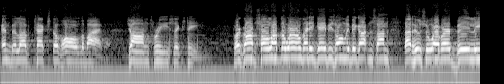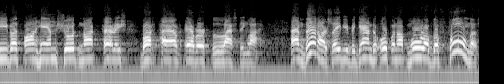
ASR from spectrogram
and beloved text of all the Bible, John 3:16. For God so loved the world that he gave his only begotten Son, that whosoever believeth on him should not perish, but have everlasting life. And then our Savior began to open up more of the fullness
